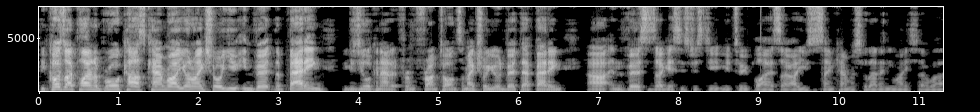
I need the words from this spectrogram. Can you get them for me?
Because I play on a broadcast camera, you want to make sure you invert the batting because you're looking at it from front on. So make sure you invert that batting. Uh, and the verses, I guess, is just your, your two player. So I use the same cameras for that anyway. So, uh,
